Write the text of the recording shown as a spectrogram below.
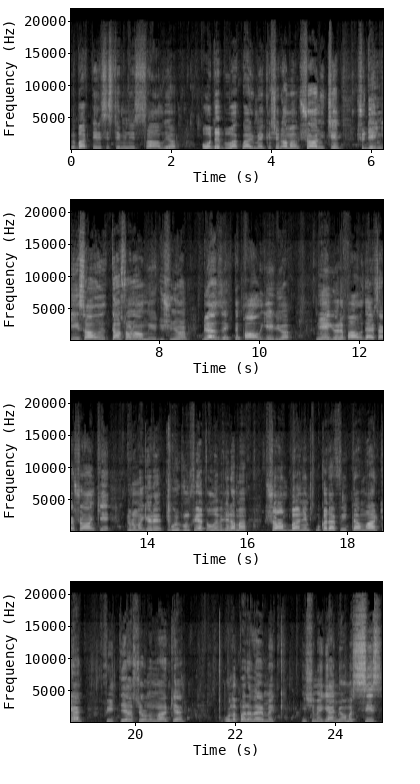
ve bakteri sistemini sağlıyor. O da bu akvaryuma yakışır ama şu an için şu dengeyi sağladıktan sonra almayı düşünüyorum. Birazcık da pahalı geliyor. Neye göre pahalı dersen şu anki duruma göre uygun fiyat olabilir ama şu an benim bu kadar filtrem varken filtrasyonum varken ona para vermek işime gelmiyor. Ama siz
